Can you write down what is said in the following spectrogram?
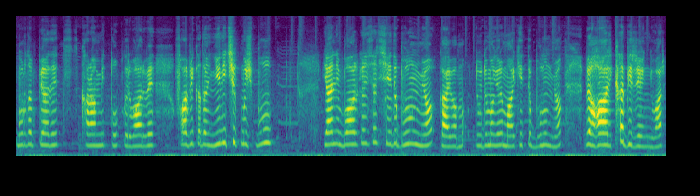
Burada bir adet karambit topları var ve fabrikadan yeni çıkmış bu yani bu arkadaşlar şeyde bulunmuyor galiba ma- duyduğuma göre markette bulunmuyor ve harika bir rengi var.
